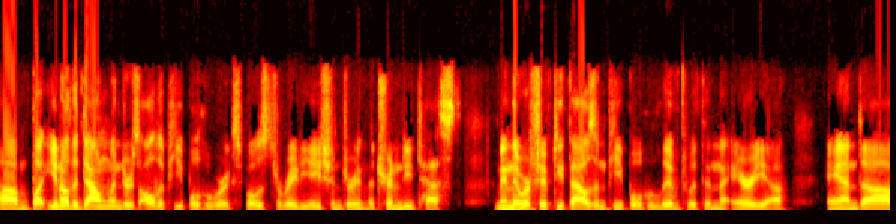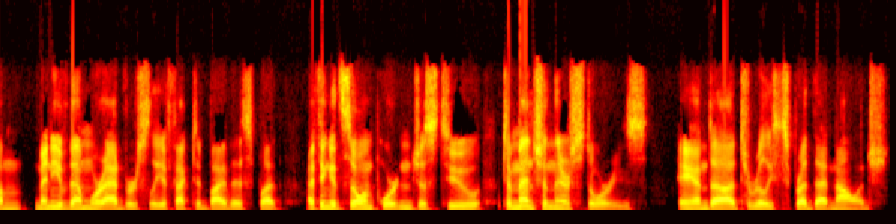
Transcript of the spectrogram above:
um, but you know, the downwinders, all the people who were exposed to radiation during the Trinity test. I mean, there were fifty thousand people who lived within the area, and um, many of them were adversely affected by this. But I think it's so important just to to mention their stories and uh, to really spread that knowledge.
